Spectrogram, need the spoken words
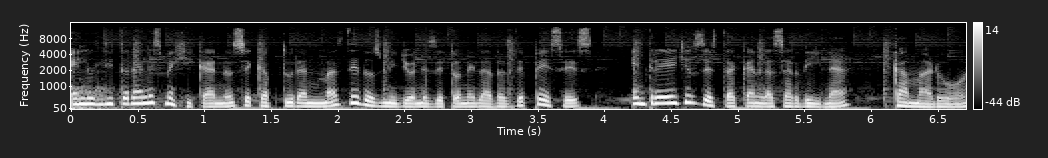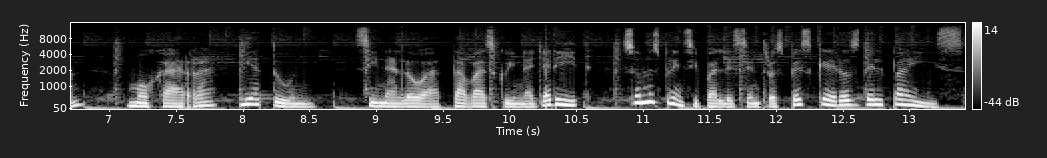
En los litorales mexicanos se capturan más de 2 millones de toneladas de peces, entre ellos destacan la sardina, camarón, mojarra y atún. Sinaloa, Tabasco y Nayarit son los principales centros pesqueros del país.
